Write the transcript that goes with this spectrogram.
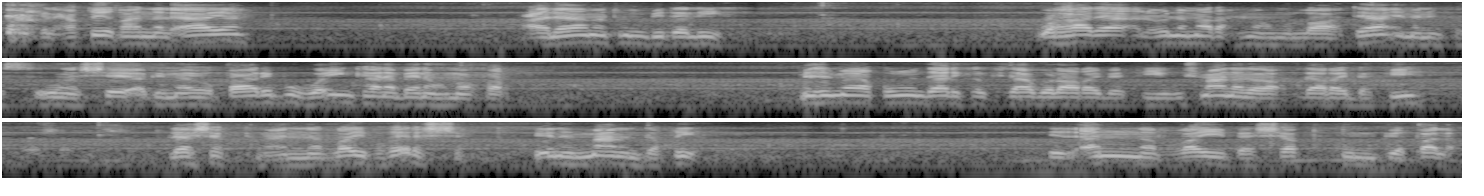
في الحقيقة أن الآية علامة بدليل. وهذا العلماء رحمهم الله دائما يفسرون الشيء بما يقاربه وإن كان بينهما فرق. مثل ما يقولون ذلك الكتاب لا ريب فيه. وش معنى لا ريب فيه؟ لا شك. مع أن الريب غير الشك. بينهم معنى دقيق. إذ أن الريب شك بقلق.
